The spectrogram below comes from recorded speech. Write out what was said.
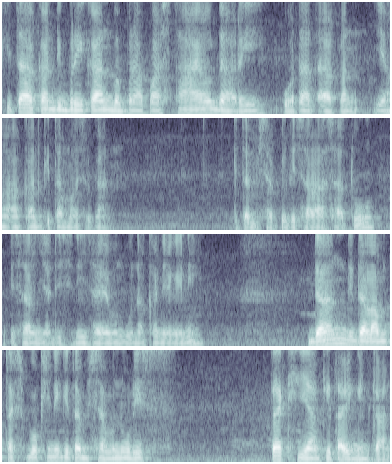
kita akan diberikan beberapa style dari Word akan yang akan kita masukkan. Kita bisa pilih salah satu, misalnya di sini saya menggunakan yang ini. Dan di dalam text box ini kita bisa menulis teks yang kita inginkan.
